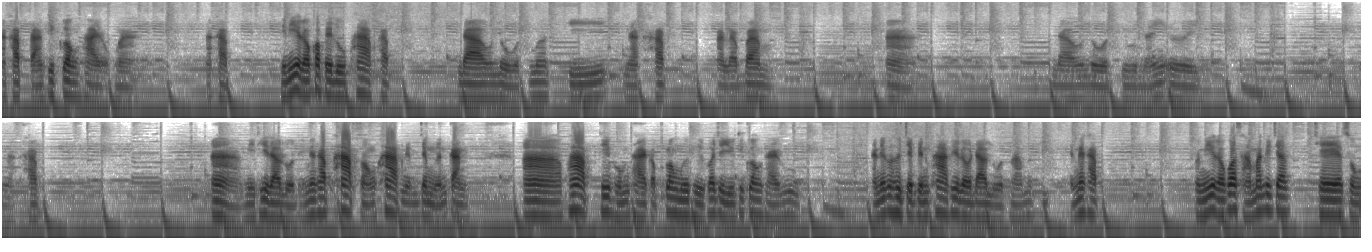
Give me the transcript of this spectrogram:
นะครับตามที่กล้องถ่ายออกมานะครับ ทีนี้เราก็ไปดูภาพครับ ดาวน์โหลดเมื่อกี้นะครับอัลบั้มอ่า ดาวน์โหลดอยู่ไหนเอ่ยนะครับอ่ามีที่ดาวน์โหลดเห็นไหมครับ ภาพ 2 ภาพเนี่ยมันจะเหมือนกันอ่าภาพที่ผมถ่ายกับกล้องมือถือก็จะอยู่ที่กล้องถ่ายรูปอันนี้ก็คือจะเป็นภาพที่เราดาวน์โหลดมาเมื่อกี้เห็นไหมครับตรงนี้เราก็สามารถที่จะแชร์ส่ง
